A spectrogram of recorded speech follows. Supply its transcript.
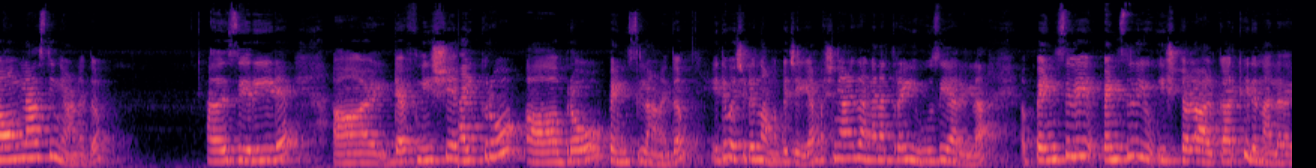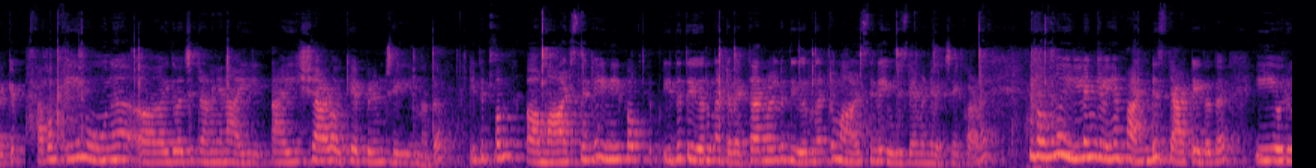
ലോങ് ലാസ്റ്റിംഗ് ആണിത്. സിറിയുടെ ഡെഫിനിഷൻ മൈക്രോ ബ്രോ പെൻസിലാണിത് ഇത് വെച്ചിട്ട് നമുക്ക് ചെയ്യാം. പക്ഷെ ഞാനിത് അങ്ങനെ അത്രയും യൂസ് ചെയ്യാറില്ല. പെൻസിൽ പെൻസിൽ ഇഷ്ടമുള്ള ആൾക്കാർക്ക് ഇത് നല്ലതായിരിക്കും. അപ്പം ഈ മൂന്ന് ഇത് വെച്ചിട്ടാണ് ഞാൻ ഐ ഐ ഷാഡോ ഒക്കെ എപ്പോഴും ചെയ്യുന്നത്. ഇതിപ്പം മാർസിന്റെ ഇനിയിപ്പം ഇത് തീർന്നിട്ട് വെറ്റാൻ വേൾഡ് തീർന്നിട്ട് മാർസിന്റെ യൂസ് ചെയ്യാൻ വേണ്ടി വെച്ചേക്കാണ്. ഇതൊന്നും ഇല്ലെങ്കിൽ ഞാൻ പണ്ട് സ്റ്റാർട്ട് ചെയ്തത് ഈ ഒരു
